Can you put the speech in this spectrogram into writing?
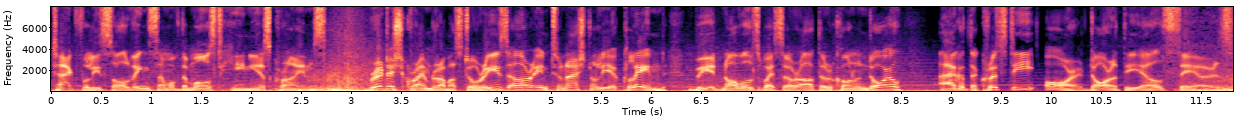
tactfully solving some of the most heinous crimes. British crime drama stories are internationally acclaimed, be it novels by Sir Arthur Conan Doyle, Agatha Christie, or Dorothy L. Sayers.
